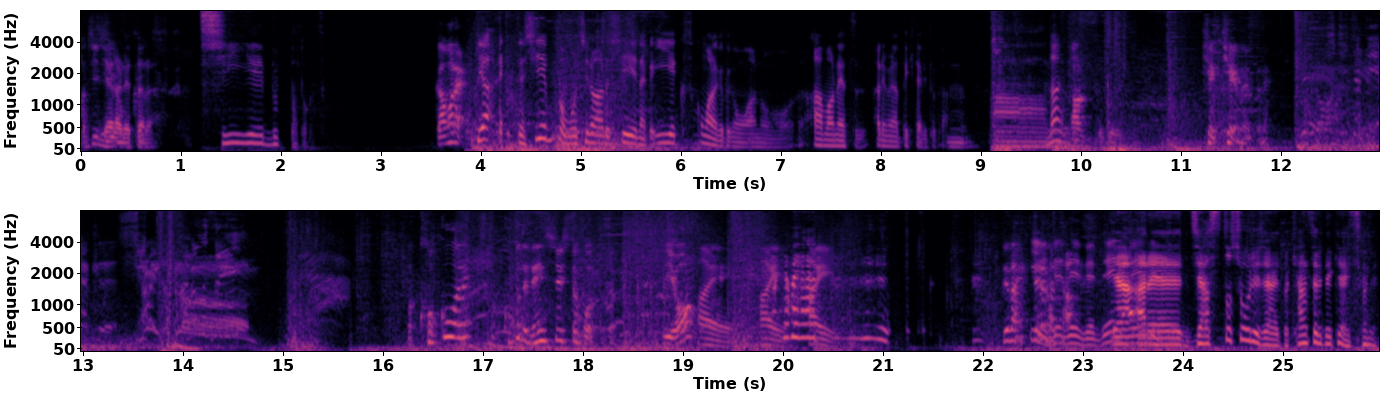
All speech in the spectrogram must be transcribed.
80やられたら。?CA 物販とか頑張れいや、えっと、CM ももちろんあるし、なんか EX コマークとかも、あの、アーマーのやつ、あれもやってきたりとか。うんあー、なんかすごい。K, K のやつねまあここはね、ここで練習しとこうって。いいよはいはいはい出ないいい全出なかった。然全然いや、あれ、ジャスト勝利じゃないとキャンセルできないんですよね。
